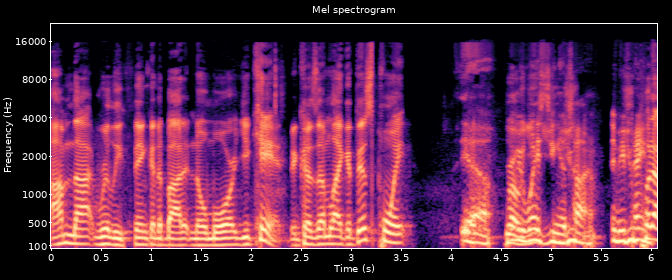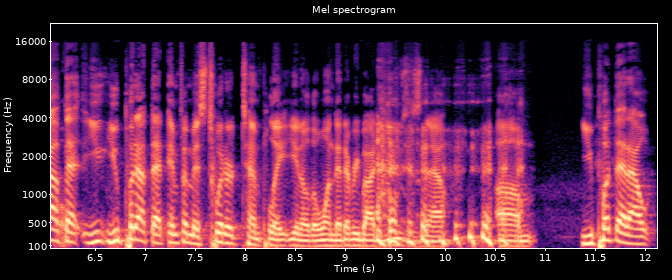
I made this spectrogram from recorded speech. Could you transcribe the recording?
I'm not really thinking about it no more. You can't because I'm like at this point, yeah Bro, you're you- wasting your time you put out that you you put out that infamous Twitter template, you know, the one that everybody uses now. Um, you put that out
